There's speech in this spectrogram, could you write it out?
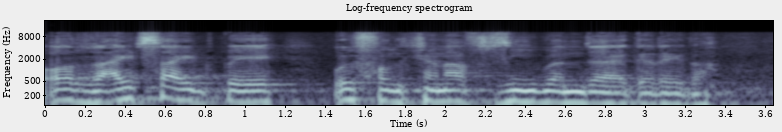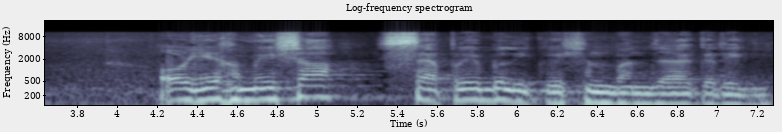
और राइट साइड पे कोई फ़ंक्शन ऑफ़ जी बन जाया करेगा। और ये हमेशा सेपरेबल इक्वेशन बन जाया करेगी।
